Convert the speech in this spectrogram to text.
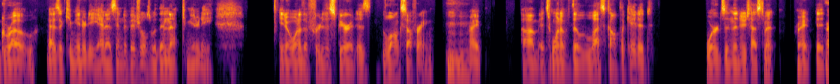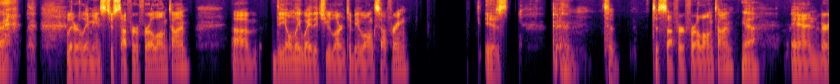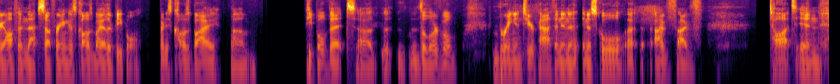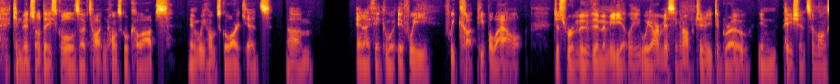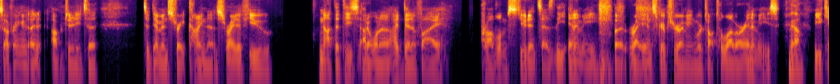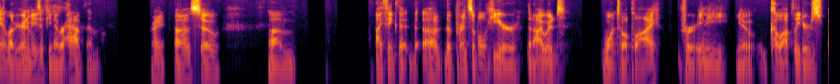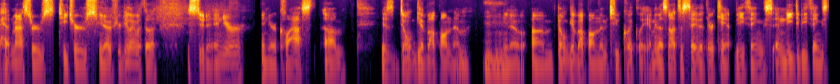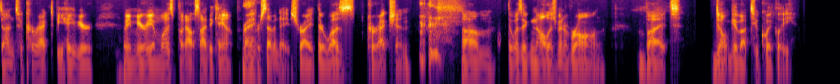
grow as a community and as individuals within that community. You know, one of the fruit of the spirit is long suffering. Mhm. Right. Um, it's one of the less complicated words in the New Testament. Right. It Right. literally means to suffer for a long time. Um, the only way that you learn to be long suffering is to to suffer for a long time, Yeah. and very often that suffering is caused by other people. Right, it's caused by um, people that uh, the, the Lord will bring into your path. And in a in a school, uh, I've I've taught in conventional day schools. I've taught in homeschool co-ops, and we homeschool our kids. Um, and I think if we if we cut people out, just remove them immediately, we are missing an opportunity to grow in patience and long suffering, an opportunity to to demonstrate kindness. Right? If you not that these, I don't want to identify problem students as the enemy, but right in Scripture, I mean, we're taught to love our enemies Yeah. but you can't love your enemies if you never have them right uh, so um, i think that uh, the principle here that i would want to apply for any you know co-op leaders headmasters teachers you know if you're dealing with a, student in your in your class um, is don't give up on them Mhm. you know um, don't give up on them too quickly i mean that's not to say that there can't be things and need to be things done to correct behavior i mean miriam was put outside the camp Right. for seven days right there was correction um, there was acknowledgement of wrong but don't give up too quickly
